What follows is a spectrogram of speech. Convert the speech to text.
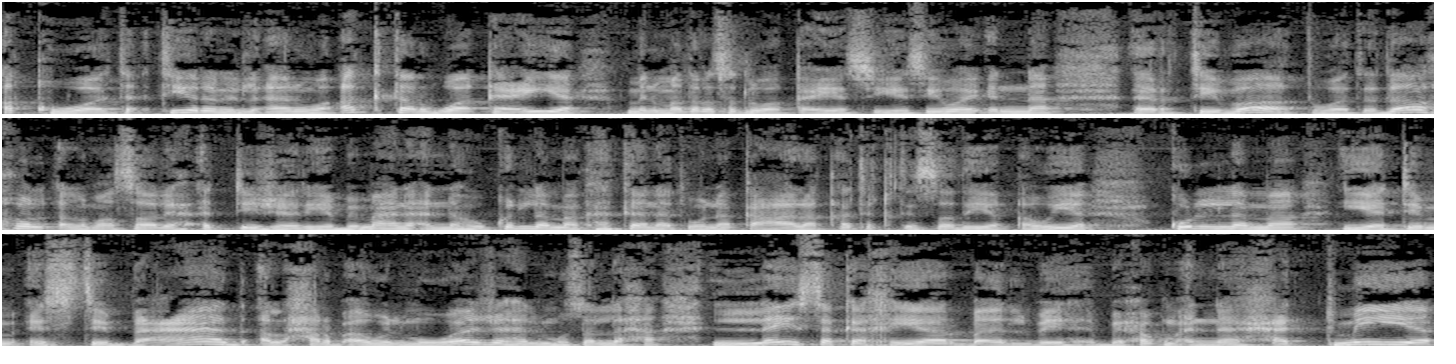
أقوى تاثيرا الآن وأكثر واقعية من مدرسة الواقعية السياسية وهي إن ارتباط وتداخل المصالح التجارية بمعنى أنه كلما كانت هناك علاقات اقتصادية قوية كلما يتم استبعاد الحرب أو المواجهة المسلحة ليس كخيار بل بحكم أنها حتمية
